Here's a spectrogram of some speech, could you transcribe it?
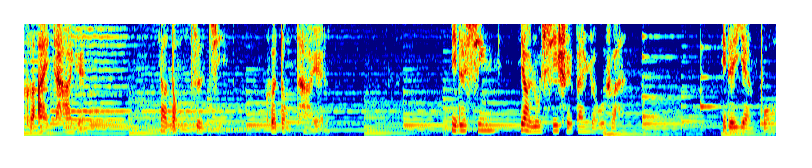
和爱他人，要懂自己和懂他人。你的心要如溪水般柔软。你的眼波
